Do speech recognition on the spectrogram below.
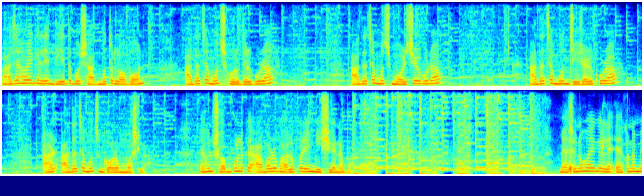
ভাজা হয়ে গেলে দিয়ে দেবো স্বাদ মতো লবণ, আধা চামচ হলুদের গুঁড়া, আধা চামচ মরিচের গুঁড়া, আধা চামচ জিরার গুঁড়া আর আধা চামচ গরম মশলা। এখন সবগুলোকে আবারও ভালো করে মিশিয়ে নেব। মেশানো হয়ে গেলে এখন আমি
